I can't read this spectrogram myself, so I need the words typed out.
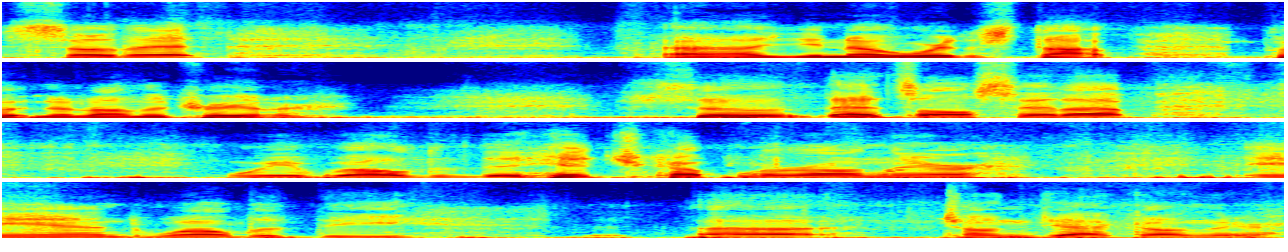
so that uh, you know where to stop putting it on the trailer. So that's all set up. We've welded the hitch coupler on there and welded the uh, tongue jack on there.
